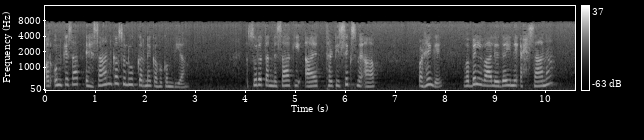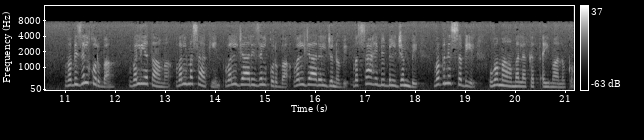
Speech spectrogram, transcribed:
اور ان کے ساتھ احسان کا سلوک کرنے کا حکم دیا۔ سورت النساء کی آیت 36 میں آپ پڑھیں گے وبل والدین احسانہ وب ذل قربا ول یتاما ول مساکین ول جار ذل قربا ول جار الجنبی و صاحب بل جمبی وبن سبیل وما ملکت ایمانکم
